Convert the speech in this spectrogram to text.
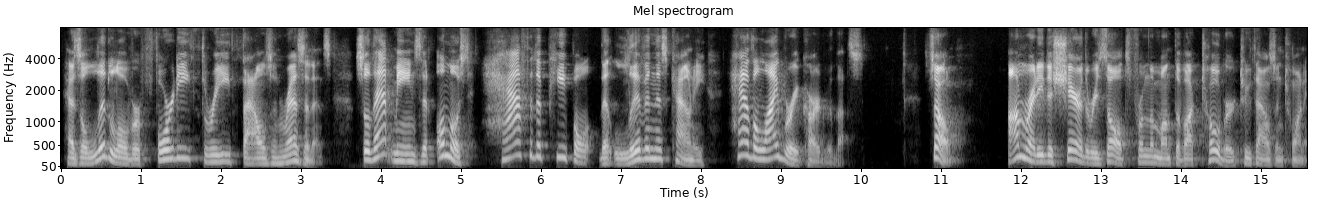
has a little over 43,000 residents. So that means that almost half of the people that live in this county have a library card with us. So I'm ready to share the results from the month of October 2020.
